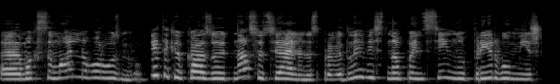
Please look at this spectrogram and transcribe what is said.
е, максимального розміру. Критики вказують на соціальну несправедливість, на пенсійну прірву між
